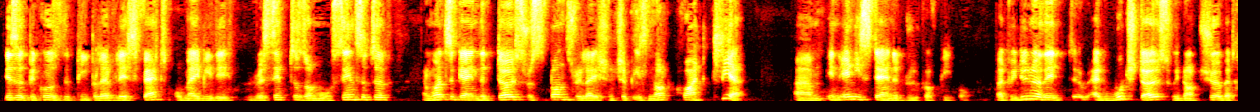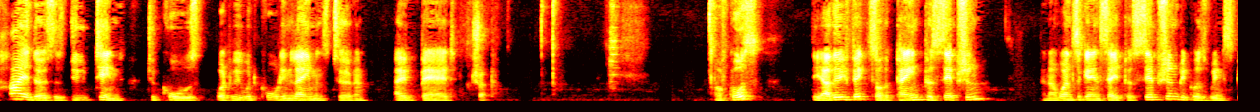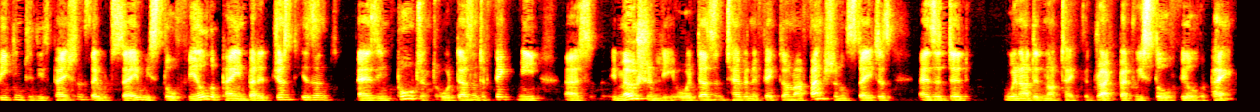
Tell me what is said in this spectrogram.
Is it because the people have less fat, or maybe the receptors are more sensitive? And once again, the dose response relationship is not quite clear um, in any standard group of people. But we do know that at which dose, we're not sure, but higher doses do tend to cause what we would call in layman's term a bad trip. Of course, the other effects are the pain perception. And I once again say perception because when speaking to these patients, they would say we still feel the pain, but it just isn't as important or doesn't affect me as emotionally or it doesn't have an effect on my functional status as it did when I did not take the drug, but we still feel the pain.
